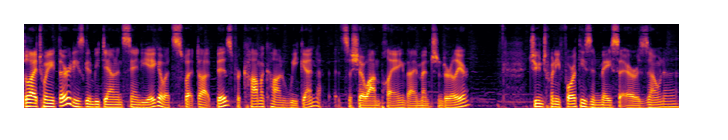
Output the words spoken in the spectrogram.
July 23rd, he's going to be down in San Diego at Sweat.biz for Comic Con weekend. It's a show I'm playing that I mentioned earlier. June 24th, he's in Mesa, Arizona.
